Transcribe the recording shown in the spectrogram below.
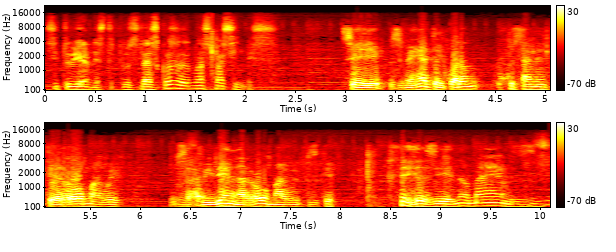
sí tuvieron este pues las cosas más fáciles. Sí, pues imagínate, el cuarón justamente Roma, güey. O sea, vivía en la Roma, güey, pues que. Y así, no mames.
